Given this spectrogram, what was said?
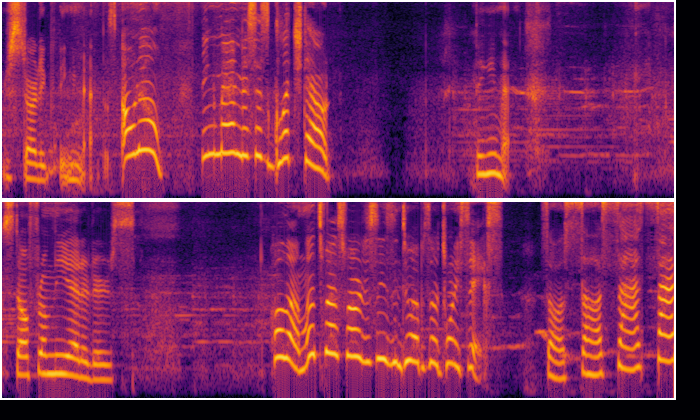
Restarting Thingy Madness. Oh no! Thingy Madness is glitched out! Thingy Madness. Stuff from the editors. Hold on, let's fast forward to season 2, episode 26. So, so, so, so.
